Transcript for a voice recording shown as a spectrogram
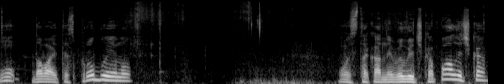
Ну, давайте спробуємо. Ось така невеличка паличка.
